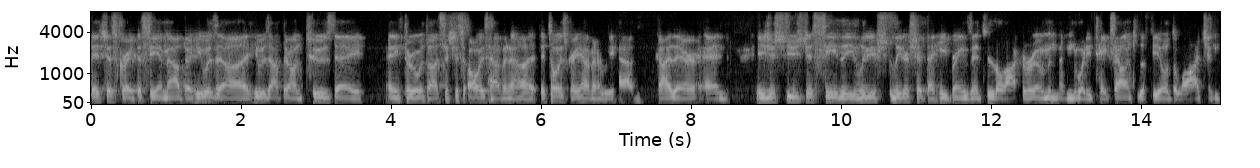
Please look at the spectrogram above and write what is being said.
it's just great to see him out there. He was uh, he was out there on Tuesday and he threw with us. It's just always having a it's always great having a rehab guy there and you just you just see the leadership that he brings into the locker room and then what he takes out into the field to watch and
